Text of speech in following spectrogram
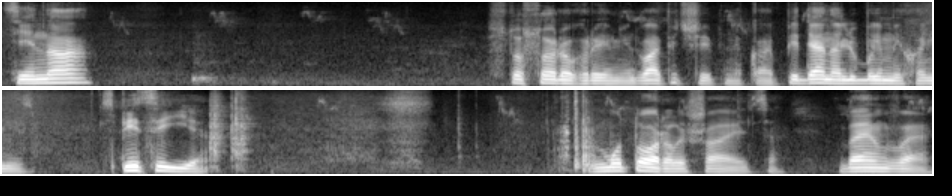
Ціна 140 гривень, два підшипника. Піде на будь-який механізм. Спиці є. Мотор лишається. BMW.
